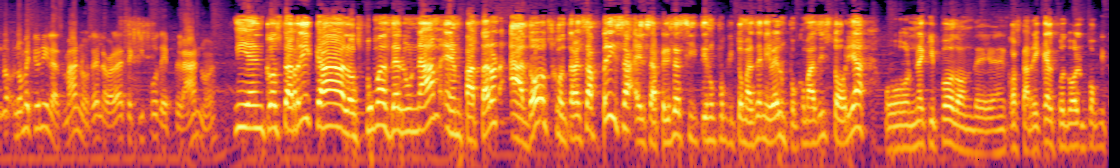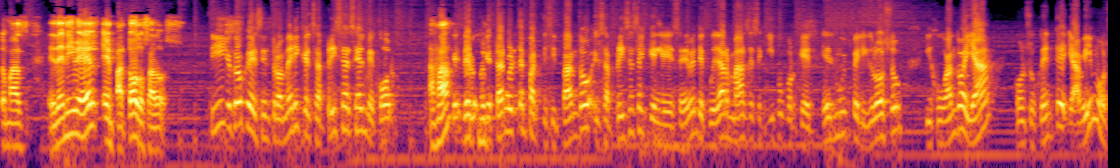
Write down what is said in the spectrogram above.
no, metió ni las manos, eh, la verdad, ese equipo de plano. Eh. Y en Costa Rica, los Pumas del UNAM empataron a dos contra el Saprissa. El Saprissa sí tiene un poquito más de nivel, un poco más de historia. Un equipo donde en Costa Rica el fútbol un poquito más eh, de nivel, empató dos a dos. Sí, yo creo que en Centroamérica el Saprissa es el mejor. Ajá. De los que están ahorita participando, el Saprissa es el que se deben de cuidar más de ese equipo porque es muy peligroso y jugando allá con su gente, ya vimos,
